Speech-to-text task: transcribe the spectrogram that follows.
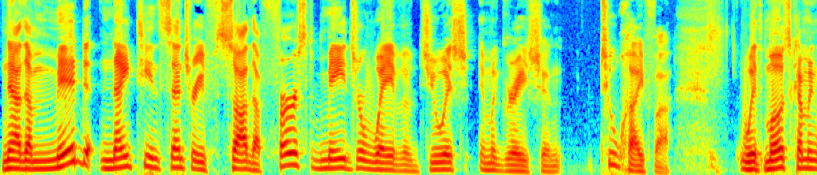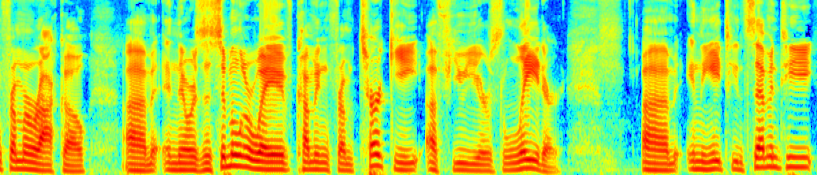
Now, the mid 19th century saw the first major wave of Jewish immigration to Haifa, with most coming from Morocco. Um, and there was a similar wave coming from Turkey a few years later. Um, in the 1870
